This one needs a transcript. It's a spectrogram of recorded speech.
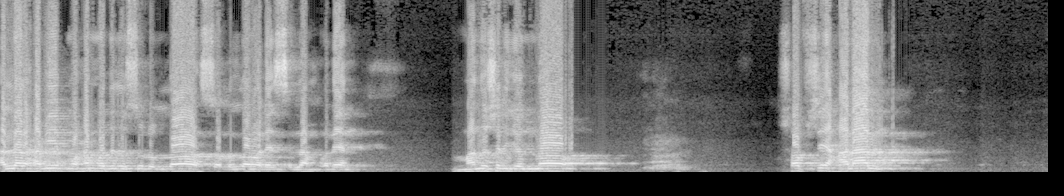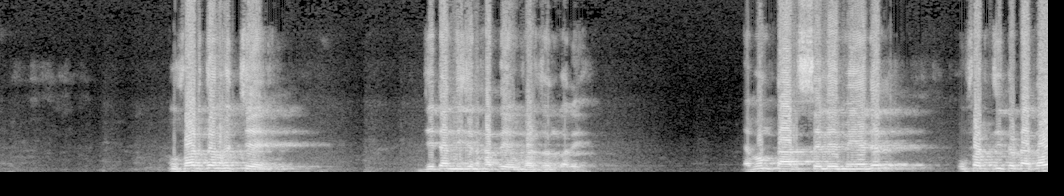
আল্লাহর হাবিব মোহাম্মদ রসুল্লাহ সাল্লাহ আলাইসাল্লাম বলেন, মানুষের জন্য সবচেয়ে হালাল উপার্জন হচ্ছে যেটা নিজের হাতে উপার্জন করে এবং তার ছেলে মেয়েদের উপার্জিত টাকাও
